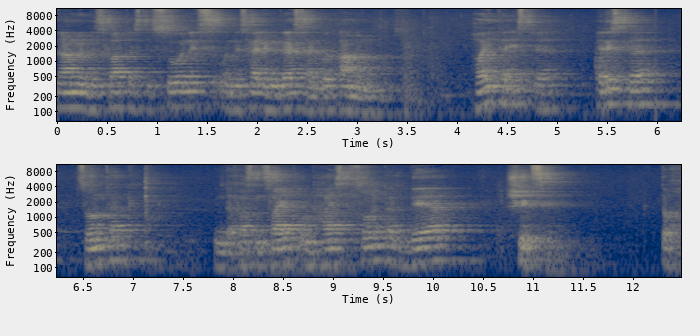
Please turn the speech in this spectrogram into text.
Namen des Vaters, des Sohnes und des Heiligen Geistes, Gott. Amen. Heute ist der erste Sonntag in der Fastenzeit und heißt Sonntag der Schütze. Doch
